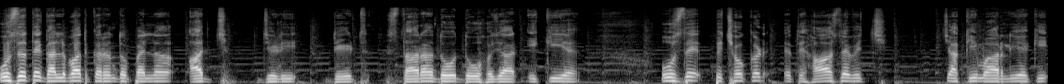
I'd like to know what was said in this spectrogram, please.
ਉਸ ਦੇ ਉੱਤੇ ਗੱਲਬਾਤ ਕਰਨ ਤੋਂ ਪਹਿਲਾਂ ਅੱਜ ਜਿਹੜੀ ਡੇਟ 17/2/2021 ਹੈ, ਉਸ ਦੇ ਪਿਛੋਕੜ ਇਤਿਹਾਸ ਦੇ ਵਿੱਚ ਝਾਕੀ ਮਾਰ ਲਈਏ ਕਿ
